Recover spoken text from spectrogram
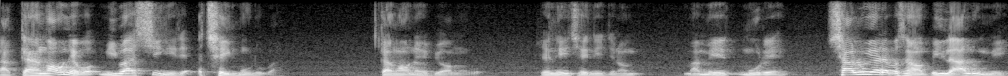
ဒါကံကောင်းတယ်ပေါ့မိဘရှိနေတဲ့အချိန်မှုလို့ပါကံကောင်းတယ်ပြောမှာပေါ့ယနေ့ချိန်นี้ကျွန်တော်မမေးမိုးရင်ရှာလို့ရတဲ့ပတ်စံကိုပေးလားလို့မေး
